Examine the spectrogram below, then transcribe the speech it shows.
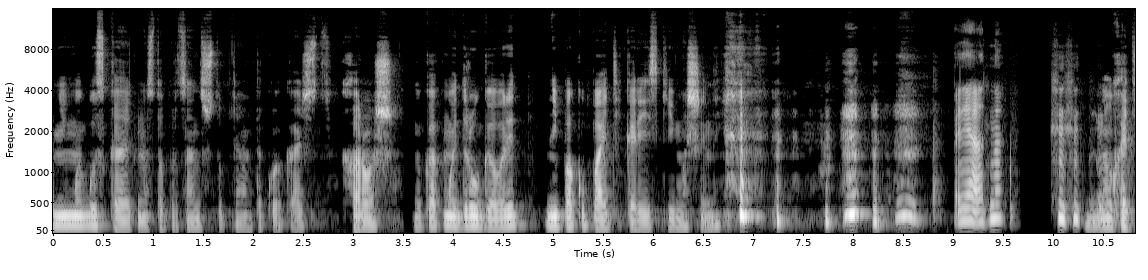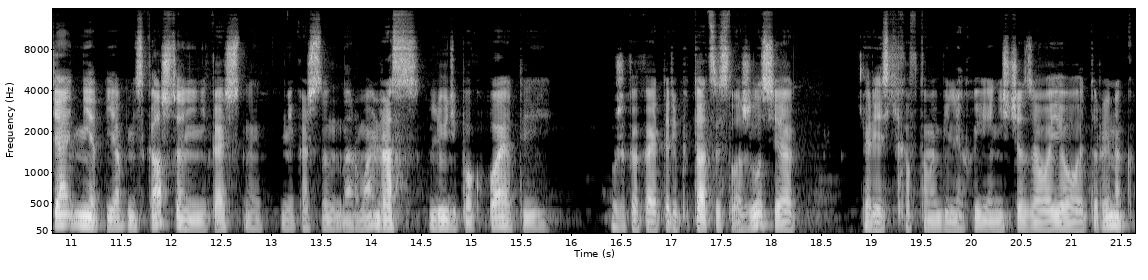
не могу сказать на сто процентов, что прям такое качество хорошее. Ну, как мой друг говорит, не покупайте корейские машины. Понятно. Ну, хотя, нет, я бы не сказал, что они некачественные. Мне кажется, нормально. Раз люди покупают, и уже какая-то репутация сложилась о корейских автомобилях, и они сейчас завоевывают рынок,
